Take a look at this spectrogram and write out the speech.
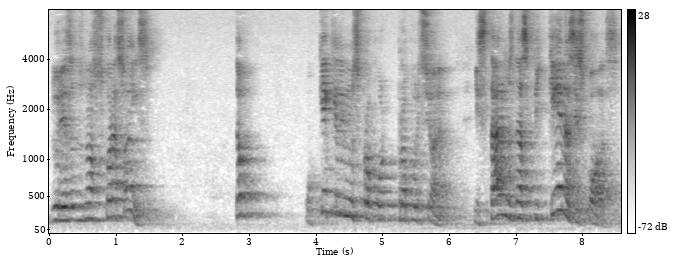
dureza dos nossos corações. Então, o que, que ele nos propor proporciona? Estarmos nas pequenas escolas,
